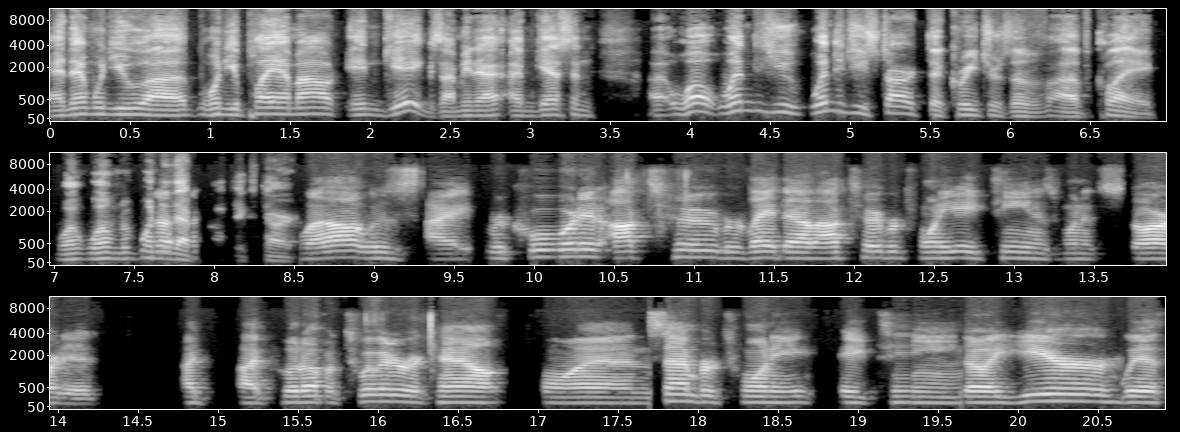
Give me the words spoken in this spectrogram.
And then when you uh, when you play them out in gigs, I mean, I, am guessing. Uh, well, when did you when did you start the Creatures of, of Clay? When when, when did that project start? Well, it was I recorded October, laid down October 2018 is when it started. I I put up a Twitter account on December 2018. So a year with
